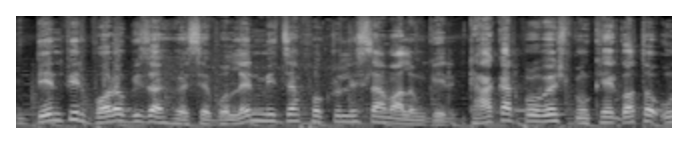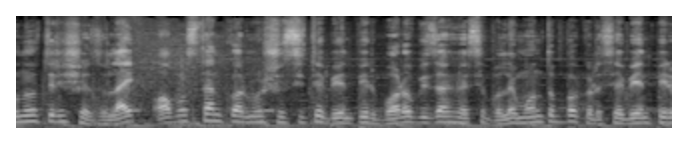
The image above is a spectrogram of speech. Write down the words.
বিএনপির বড় বিজয় হয়েছে বললেন মির্জা ফখরুল ইসলাম আলমগীর। ঢাকার প্রবেশ মুখে গত উনত্রিশে জুলাই অবস্থান কর্মসূচিতে বিএনপির বড় বিজয় হয়েছে বলে মন্তব্য করেছে বিএনপির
